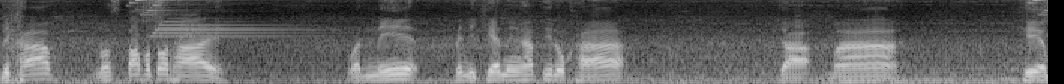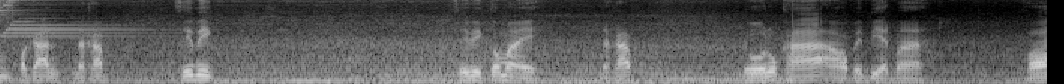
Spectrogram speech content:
สวัสดีครับนนสต็อปออโต้ไทย วันนี้เป็นอีกเคสหนึ่งครับที่ลูกค้า จะมาเคลมประกันนะครับซีวิกซีวิกตัวใหม่นะครับ ดูลูกค้าเอาไปเบียดมา ขอ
